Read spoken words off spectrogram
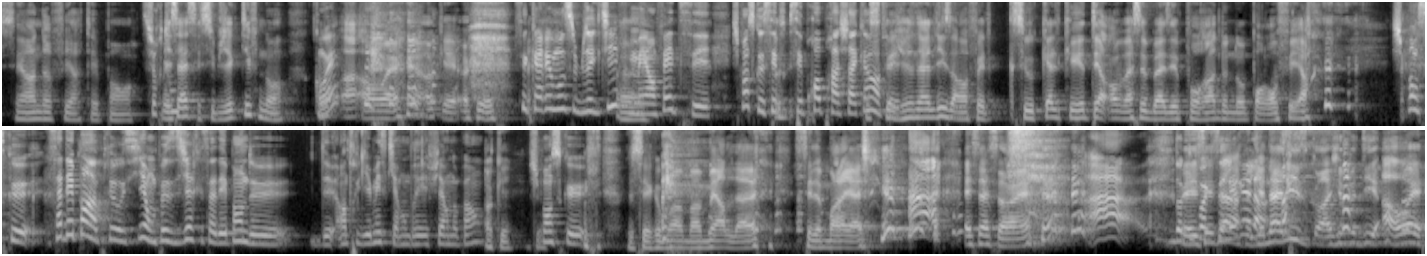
C'est rendre fier tes parents. Surtout. Mais ça, c'est subjectif, non? Ouais. Ah, ah ouais. ok, ok. C'est carrément subjectif, Ouais. mais en fait, c'est, je pense que c'est, propre à chacun, Parce en que fait. j'analyse, en fait, sur quels critères on va se baser pour rendre nos parents fiers? Je pense que ça dépend après aussi, on peut se dire que ça dépend de, de, entre guillemets, ce qui rendrait fiers nos parents. ok. Je pense que, Je sais que moi, ma mère, là, c'est le mariage. Et ça, c'est rien. Ah, donc Mais il faut c'est ça, accélérer, là. j'analyse, quoi. Je me dis, ah ouais,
